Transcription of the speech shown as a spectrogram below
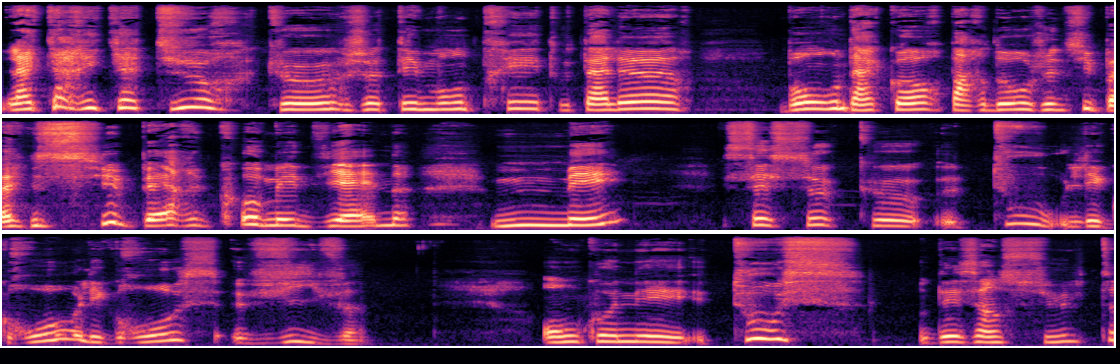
La caricature que je t'ai montrée tout à l'heure, bon d'accord, pardon, je ne suis pas une super comédienne, mais c'est ce que tous les gros, les grosses vivent. On connaît tous des insultes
